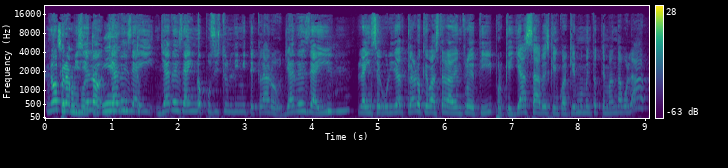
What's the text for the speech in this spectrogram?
No, se pero mi comporta cielo, ya bien. desde ahí, ya desde ahí no pusiste un límite claro. Ya desde ahí la inseguridad, claro que va a estar adentro de ti porque ya sabes que en cualquier momento te manda a volar.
